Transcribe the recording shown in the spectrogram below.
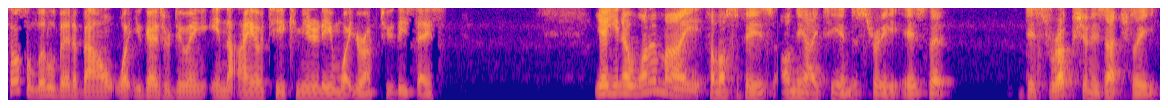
Tell us a little bit about what you guys are doing in the IoT community and what you're up to these days. Yeah, you know, one of my philosophies on the IT industry is that disruption is actually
